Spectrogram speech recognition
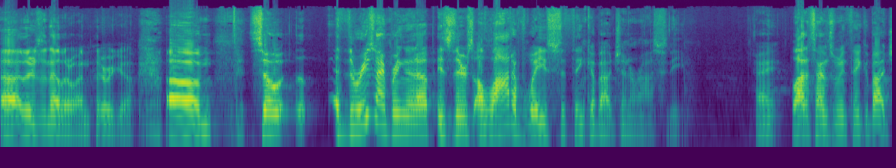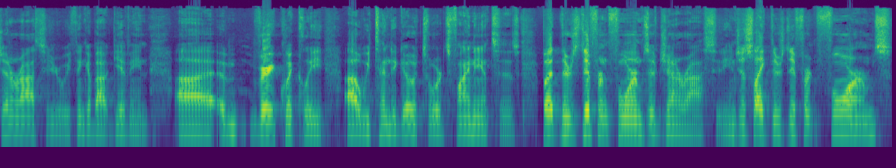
uh, there's another one. There we go. Um, so uh, the reason I bring that up is there's a lot of ways to think about generosity. Right? A lot of times when we think about generosity or we think about giving, uh, very quickly uh, we tend to go towards finances. But there's different forms of generosity. And just like there's different forms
